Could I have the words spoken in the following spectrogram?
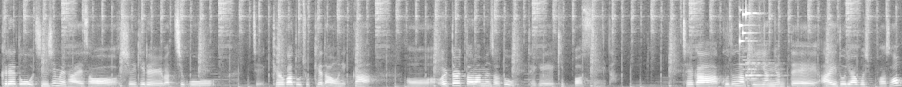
그래도 진심을 다해서 실기를 마치고 이제 결과도 좋게 나오니까 어, 얼떨떨하면서도 되게 기뻤습니다. 제가 고등학교 2학년 때 아이돌이 하고 싶어서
